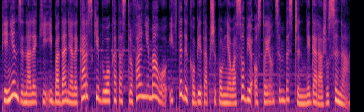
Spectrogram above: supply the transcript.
Pieniędzy na leki i badania lekarskie było katastrofalnie mało i wtedy kobieta przypomniała sobie o stojącym bezczynnie garażu syna.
